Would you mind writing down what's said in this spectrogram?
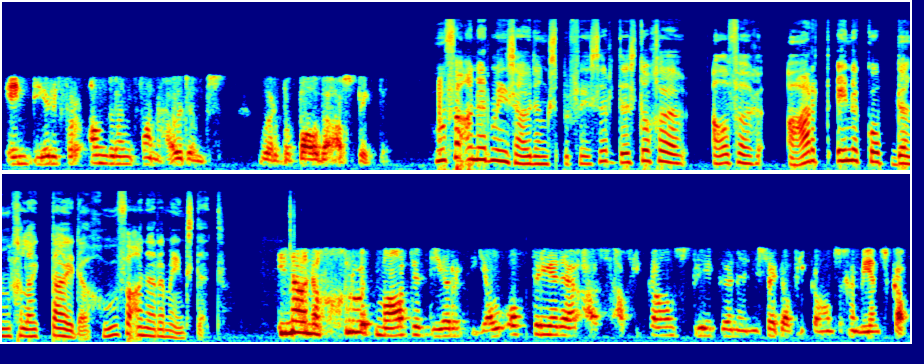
en deur die verandering van houdings oor bepaalde aspekte. Hoe verander mens houdings, professor? Dis tog 'n alfa hart en 'n kop ding gelyktydig. Hoe verander 'n mens dit? Ina in 'n groot mate deur jou optrede as Afrikaansspreker in die Suid-Afrikaanse gemeenskap.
